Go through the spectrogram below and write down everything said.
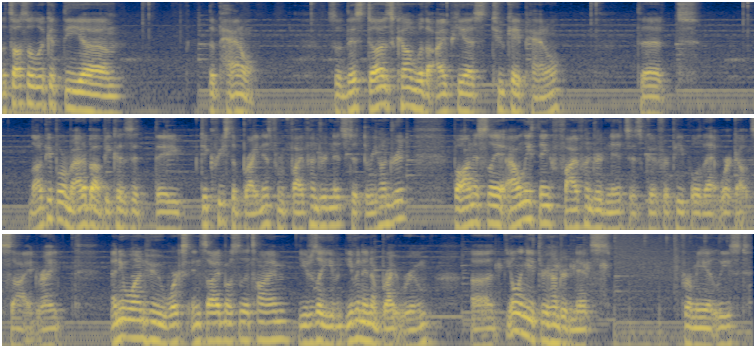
Let's also look at the um, the panel. So this does come with an IPS 2K panel that a lot of people are mad about because it, they decreased the brightness from 500 nits to 300. But honestly, I only think 500 nits is good for people that work outside, right? Anyone who works inside most of the time, usually even even in a bright room, uh, you only need 300 nits, for me at least.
